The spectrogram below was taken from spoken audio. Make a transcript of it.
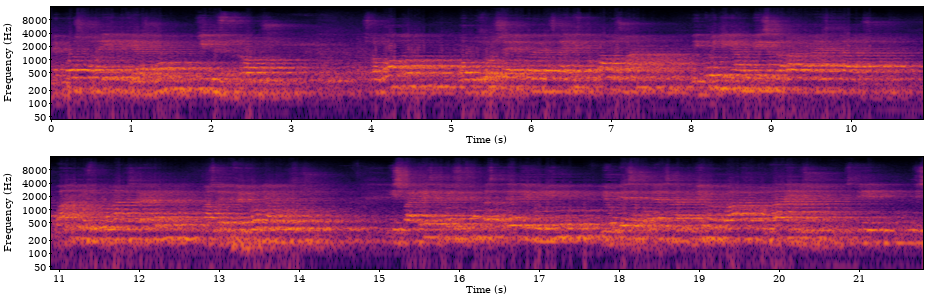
με πρόσφατα ίχνη βιασμού κίνηση στους δρόμους. Στον πόντο, όπου δρούσε το εργοσταγίστο Παύλος οι Τούρκοι ικανοποίησαν τα βάρβαρα αίσθητά τους. Ο Άγγλος διπλωμάτης Ρέμερ μας το επιβεβαιώνει από όλους. Οι σφαγές και περιστηθούντας στα τέλη Ιουλίου, οι οποίες αποτέλεσαν αντικείμενο του άρθρου των Times στη- της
